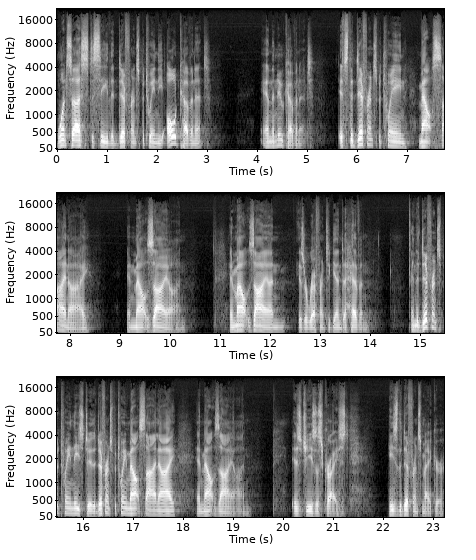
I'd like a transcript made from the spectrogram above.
wants us to see the difference between the old covenant and the new covenant. It's the difference between Mount Sinai and Mount Zion. And Mount Zion is a reference again to heaven. And the difference between these two, the difference between Mount Sinai and Mount Zion is Jesus Christ. He's the difference maker.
